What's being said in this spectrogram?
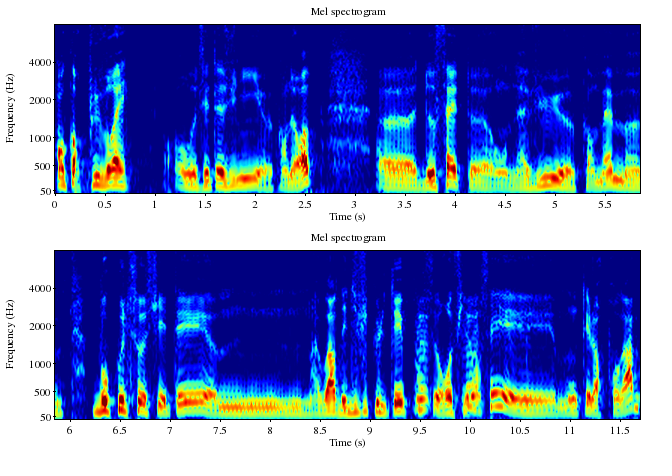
encore plus vrai aux États-Unis euh, qu'en Europe. Euh, de fait, euh, on a vu euh, quand même beaucoup de sociétés avoir des difficultés pour mm. se refinancer mm. et monter leur programme.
